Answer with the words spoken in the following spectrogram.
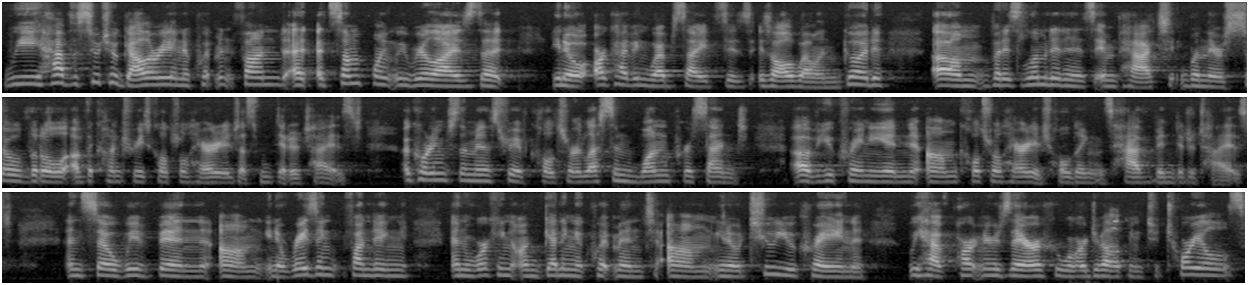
We have the Sucho Gallery and Equipment Fund. At, at some point, we realized that, you know, archiving websites is, is all well and good, um, but it's limited in its impact when there's so little of the country's cultural heritage that's been digitized. According to the Ministry of Culture, less than 1% of Ukrainian um, cultural heritage holdings have been digitized. And so we've been, um, you know, raising funding and working on getting equipment, um, you know, to Ukraine. We have partners there who are developing tutorials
